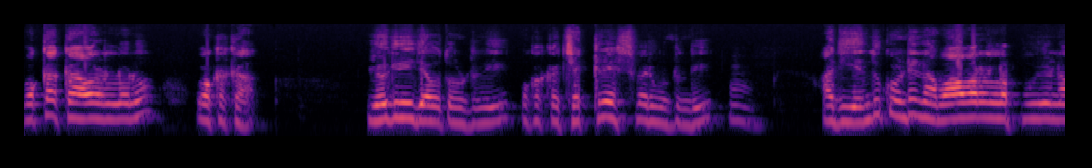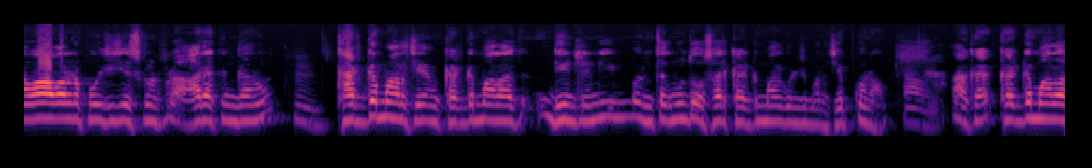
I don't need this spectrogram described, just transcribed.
ఒక్కొక్క ఆవరణలోనూ ఒక్కొక్క యోగిని దేవత ఉంటుంది ఒక్కొక్క చక్రేశ్వరి ఉంటుంది. అది ఎందుకు అంటే నవావరణ పూజ నవావరణ పూజ చేసుకున్నప్పుడు ఆ రకంగాను ఖడ్గమాల చే ఖడ్గమాల దీంట్లో ఇంతకుముందు ఒకసారి ఖడ్గమాల గురించి మనం చెప్పుకున్నాం. ఆ ఖడ్గమాల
